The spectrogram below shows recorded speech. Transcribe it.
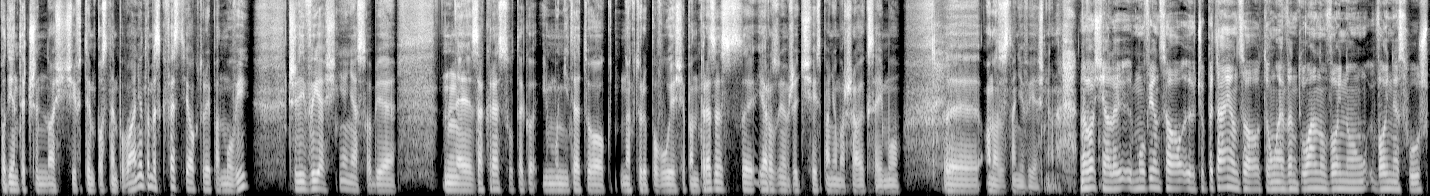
podjęte czynności w tym postępowaniu. Natomiast kwestia, o której Pan mówi, czyli wyjaśnienia sobie zakresu tego immunitetu, na który powołuje się Pan Prezes, ja rozumiem, że dzisiaj z Panią Marszałek Sejmu ona zostanie wyjaśniona. No właśnie, ale mówiąc o, czy pytając o tą ewentualną wojną, wojnę służb,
